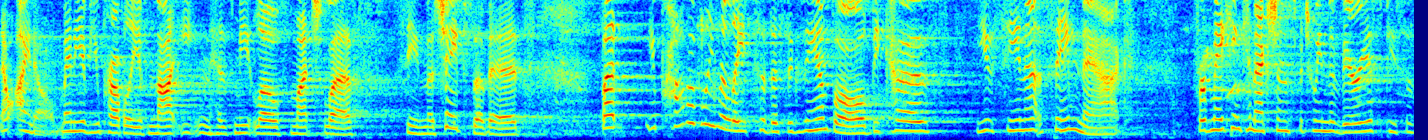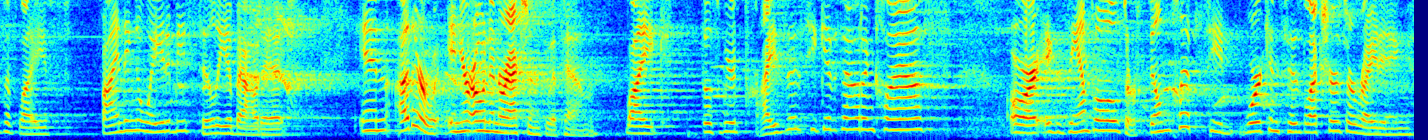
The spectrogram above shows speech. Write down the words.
Now, I know many of you probably have not eaten his meatloaf, much less seen the shapes of it, but you probably relate to this example because you've seen that same knack for making connections between the various pieces of life, finding a way to be silly about it in other in your own interactions with him, like those weird prizes he gives out in class, or examples or film clips he'd work into his lectures or writing,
